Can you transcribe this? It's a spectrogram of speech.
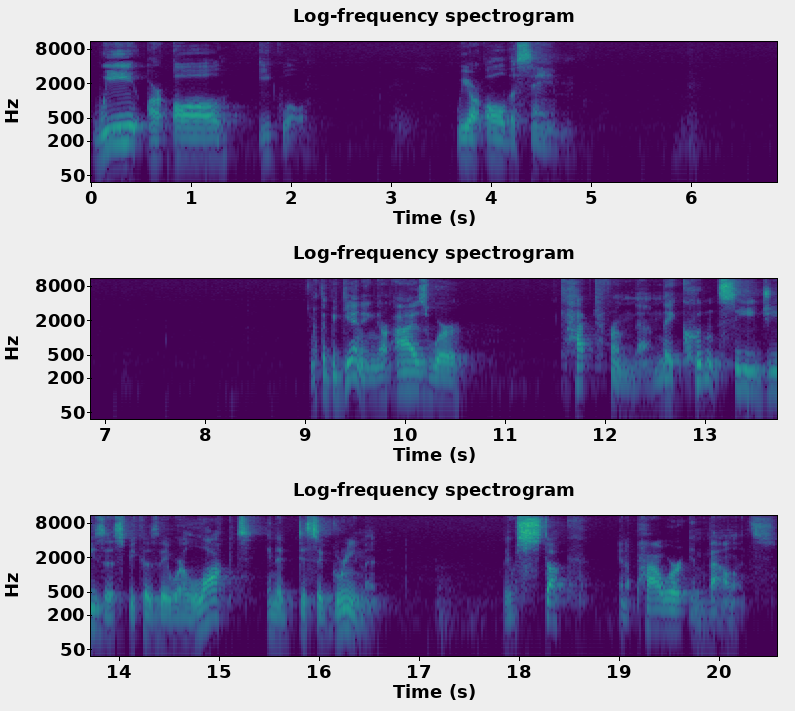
we are all equal. We are all the same. At the beginning, their eyes were kept from them. They couldn't see Jesus because they were locked in a disagreement. They were stuck in a power imbalance.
